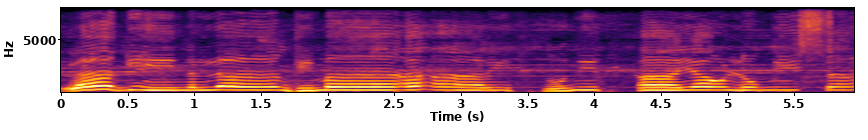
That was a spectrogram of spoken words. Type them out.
Lagi na lang di maaari Ngunit ayaw lumisan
